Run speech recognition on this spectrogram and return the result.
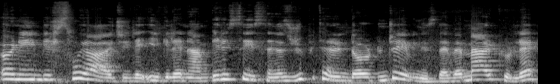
Örneğin bir soy ağacı ile ilgilenen birisiyseniz Jüpiter'in dördüncü evinizde ve Merkür'le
